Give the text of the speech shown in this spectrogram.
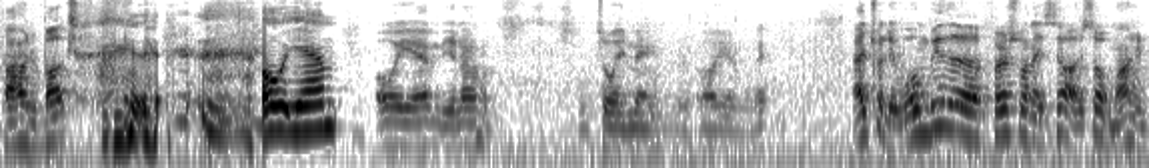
500 bucks. OEM. OEM, you know, it's, OEM, OEM, okay? Actually, it won't be the first one I sell. I sold mine.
